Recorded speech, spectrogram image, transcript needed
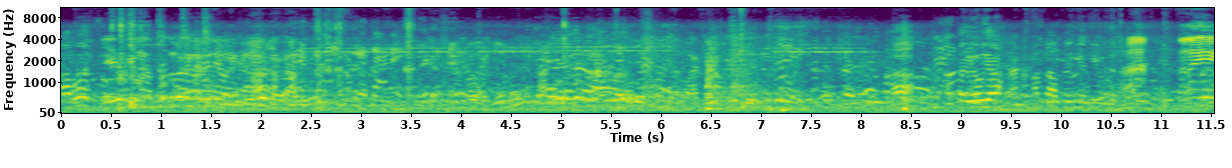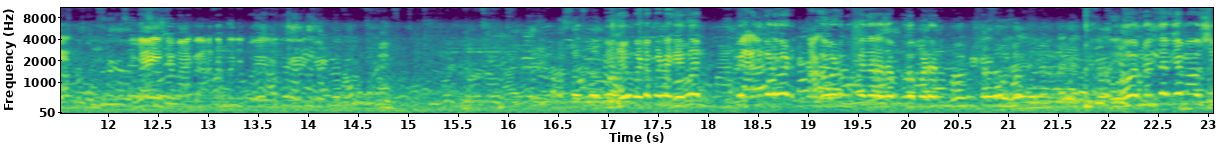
भांडे? एका पोटासाठी किती भांडे? होय, चला. हा आता येऊया आता आपल्याला हो नंतर घ्या मावशी.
